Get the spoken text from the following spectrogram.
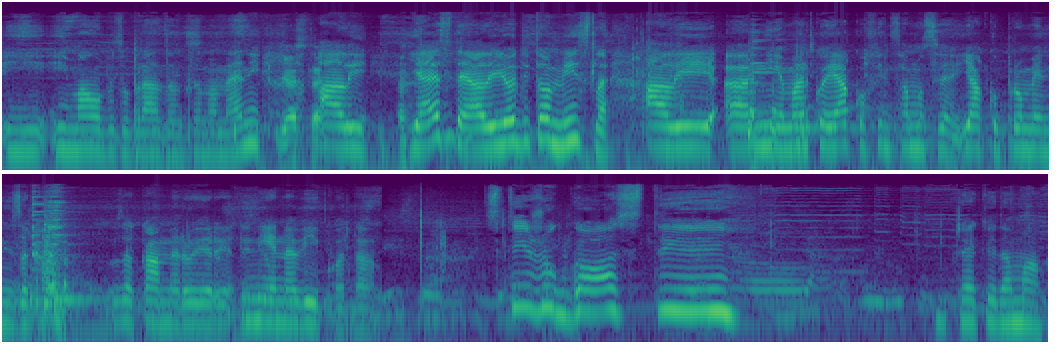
i, i malo bezobrazan prema meni. Jeste. Ali, jeste, ali ljudi to misle. Ali uh, nije, Marko je jako fin, samo se jako promeni za, kam za kameru jer nije naviko, da. Stižu gosti. Čekaj da mahnu.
